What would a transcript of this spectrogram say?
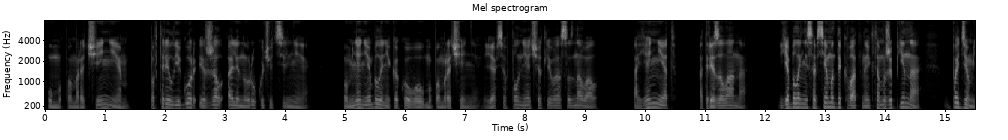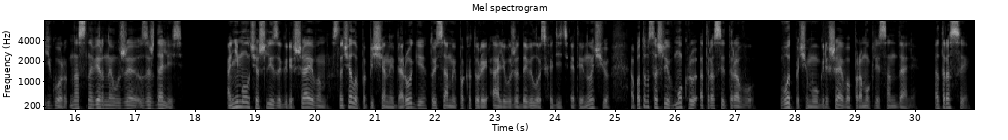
«Умопомрачением?» — повторил Егор и сжал Алину руку чуть сильнее. «У меня не было никакого умопомрачения, я все вполне отчетливо осознавал». «А я нет», — отрезала она. «Я была не совсем адекватна и к тому же пьяна. Пойдем, Егор, нас, наверное, уже заждались». Они молча шли за Гришаевым, сначала по песчаной дороге, той самой, по которой Али уже довелось ходить этой ночью, а потом сошли в мокрую от росы траву. Вот почему у Гришаева промокли сандали. От росы.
